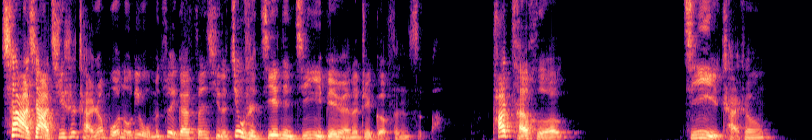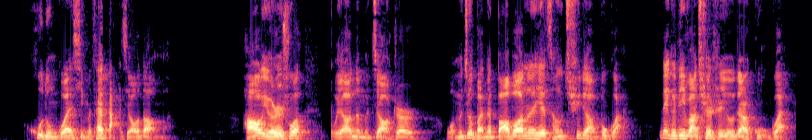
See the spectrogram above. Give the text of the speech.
恰恰其实产生伯努利，我们最该分析的就是接近机翼边缘的这个分子吧，它才和机翼产生。互动关系嘛，才打交道嘛。好，有人说不要那么较真儿，我们就把那薄薄的那些层去掉，不管那个地方确实有点古怪。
